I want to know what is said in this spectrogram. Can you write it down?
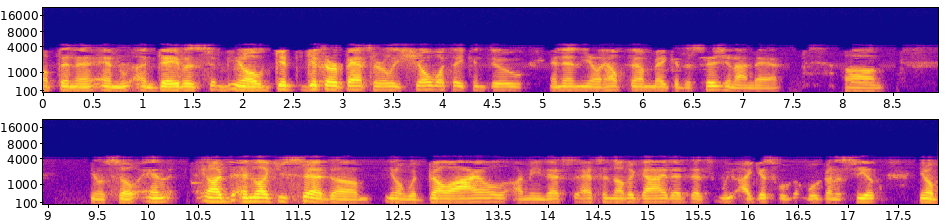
Upton and, and, and Davis, you know, get get their bats early, show what they can do, and then you know help them make a decision on that. Um, you know, so and know, and like you said, um, you know, with Belisle, I mean, that's that's another guy that that's we I guess we're we're going to see, you know,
